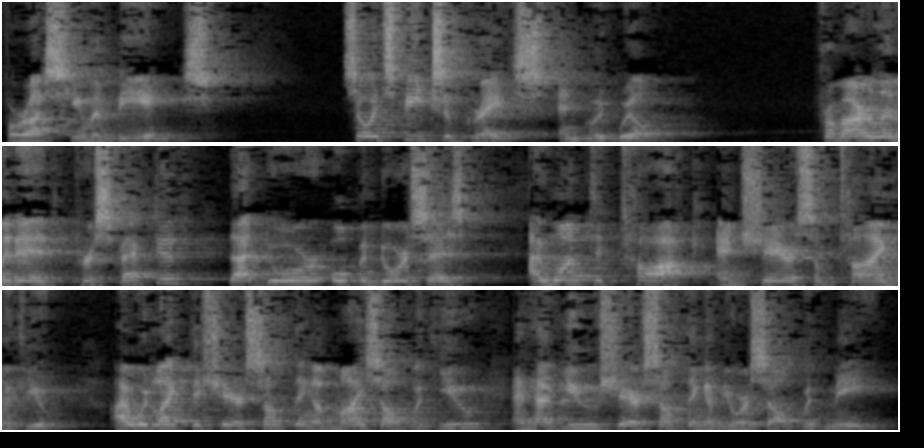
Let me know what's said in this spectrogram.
for us human beings. So it speaks of grace and goodwill. From our limited perspective, that door, open door says, I want to talk and share some time with you. I would like to share something of myself with you and have you share something of yourself with me.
